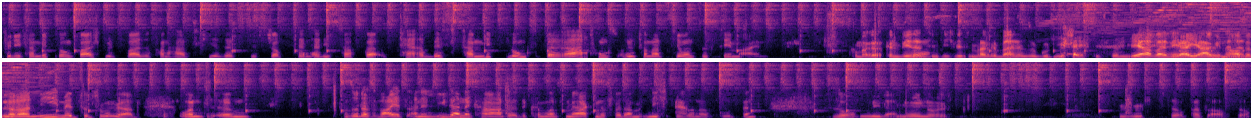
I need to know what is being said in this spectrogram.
Für die Vermittlung beispielsweise von Hartz IV setzt das Jobcenter die Software Verbis Vermittlungs-, Beratungs- und Informationssystem ein. Guck mal, das können wir So. natürlich nicht wissen, weil wir beide so gut beschäftigt sind. Ja, weil wir ja, ja, Äh, genau, wir haben da noch nie mit zu tun gehabt. Und ähm, so, das war jetzt eine lilane Karte. Da können wir uns merken, dass wir damit nicht besonders gut sind. So, Lila, 0-0. Mhm. so, pass auf. So.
